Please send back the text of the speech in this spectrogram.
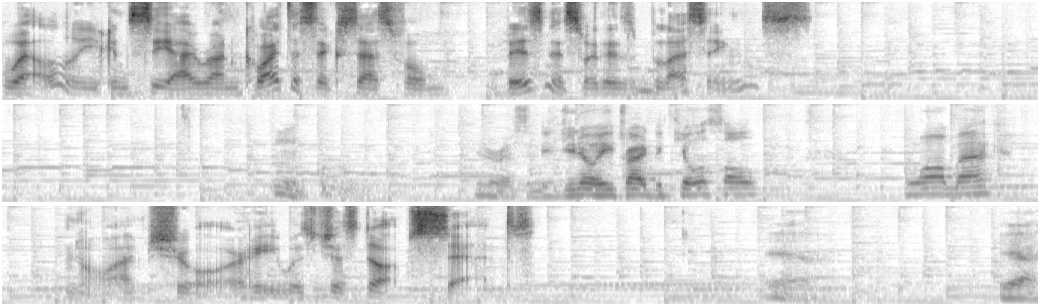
Well, you can see I run quite a successful business with his blessings. Hmm. Interesting. Did you know he tried to kill us all a while back? No, I'm sure he was just upset. Yeah. Yeah.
